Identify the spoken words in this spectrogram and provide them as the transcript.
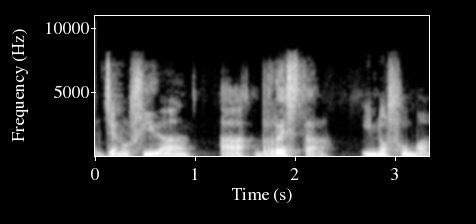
genocida uh, resta i no suma.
